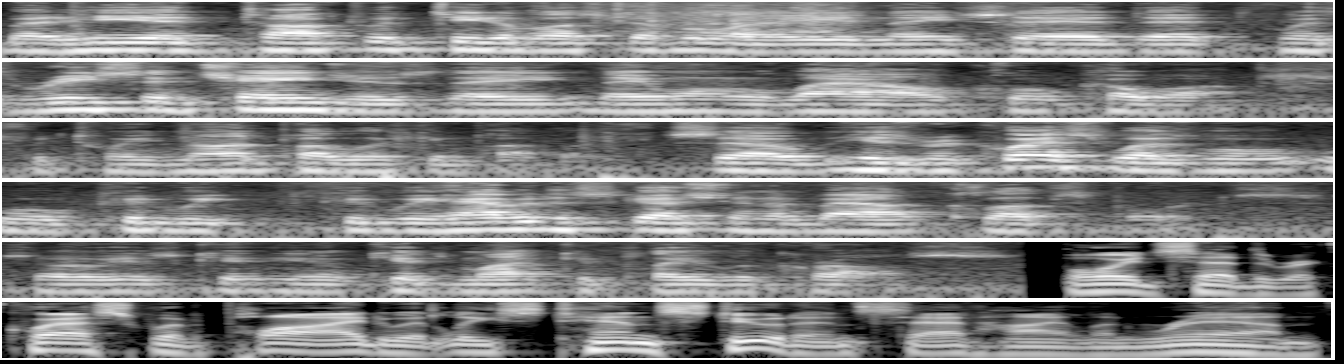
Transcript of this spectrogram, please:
But he had talked with TSSAA and they said that with recent changes, they, they won't allow co-ops between non-public and public. So his request was, well, well, could we could we have a discussion about club sports? So his kid, you know, kids might could play lacrosse. Boyd said the request would apply to at least 10 students at Highland Rim.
